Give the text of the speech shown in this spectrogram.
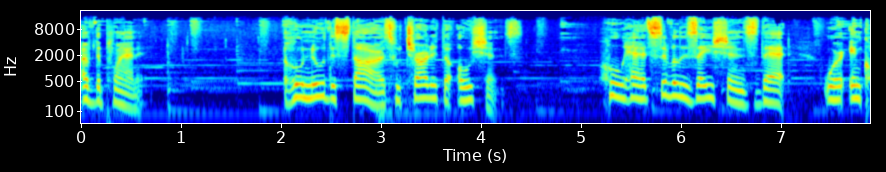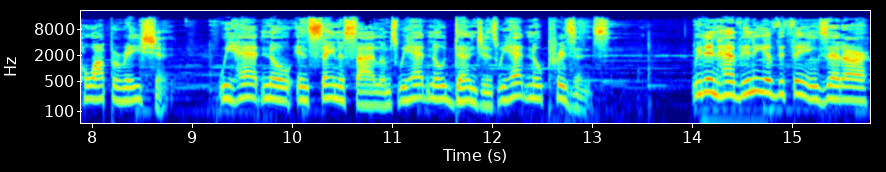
of the planet who knew the stars, who charted the oceans, who had civilizations that were in cooperation. We had no insane asylums, we had no dungeons, we had no prisons. We didn't have any of the things that are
